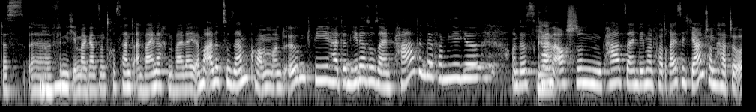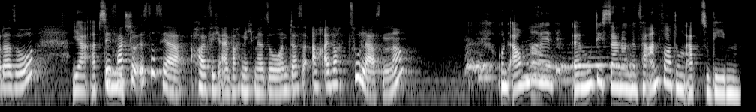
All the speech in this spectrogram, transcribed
Das äh, mhm. finde ich immer ganz interessant an Weihnachten, weil da ja immer alle zusammenkommen und irgendwie hat dann jeder so seinen Part in der Familie und das kann ja. auch schon ein Part sein, den man vor 30 Jahren schon hatte oder so. Ja, absolut. De facto ist es ja häufig einfach nicht mehr so und das auch einfach zulassen, ne? Und auch mal äh, mutig sein und eine Verantwortung abzugeben.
